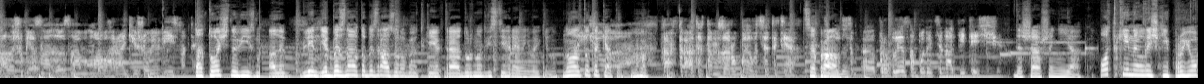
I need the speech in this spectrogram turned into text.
але щоб я зна- знав, мав гарантії, що ви візьмете. Та точно візьму. Але блін, якби знав, то би зразу робив такий, як треба, дурно 200 гривень викинув. Ну але то таке то. Там втратив, там заробив, це таке. Це правда. Е, Приблизно буде ціна 2000. Дешевше ніяк. От такий невеличкий пройоб.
